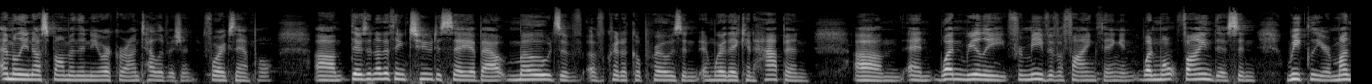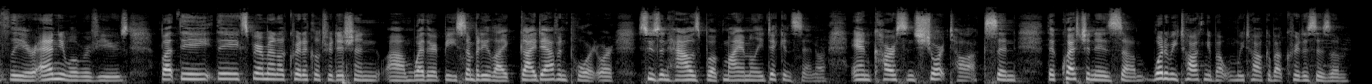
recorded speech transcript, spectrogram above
Emily Nussbaum in the New Yorker on television, for example. Um, there's another thing too to say about modes of, of critical prose and, and where they can happen. Um, and one really, for me, vivifying thing, and one won't find this in weekly or monthly or annual reviews, but the the experimental critical tradition, um, whether it be somebody like Guy Davenport or Susan Howe's book book, My Emily Dickinson, or Anne Carson's short talks. And the question is, um, what are we talking about when we talk about criticism?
